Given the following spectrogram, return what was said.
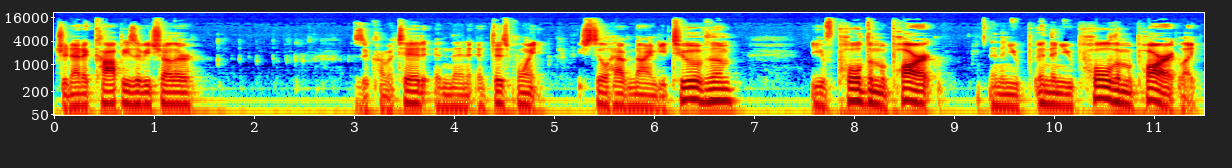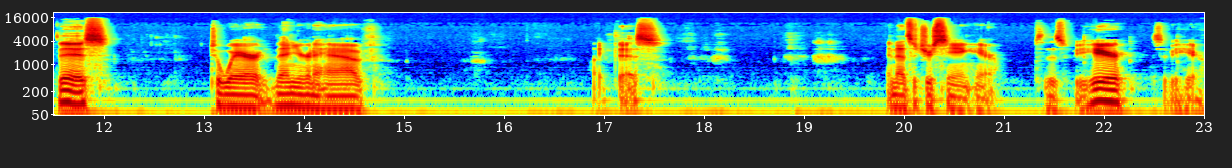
genetic copies of each other. This is a chromatid. And then at this point, you still have 92 of them. You've pulled them apart and then you and then you pull them apart like this to where then you're going to have like this. And that's what you're seeing here. So this would be here, this would be here.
